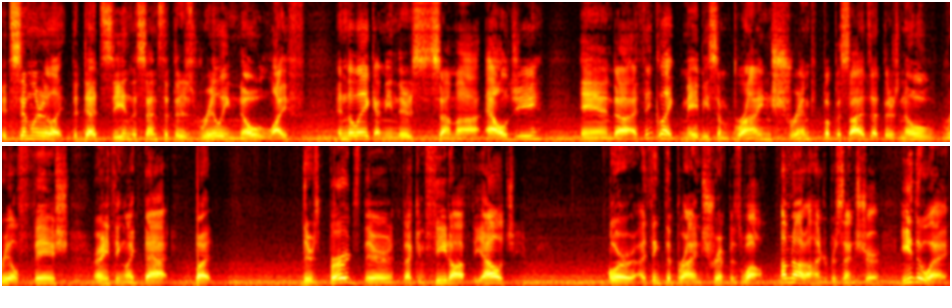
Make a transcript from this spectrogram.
it's similar to like the Dead Sea in the sense that there's really no life in the lake. I mean, there's some uh, algae and uh, I think like maybe some brine shrimp, but besides that, there's no real fish or anything like that. But there's birds there that can feed off the algae, or I think the brine shrimp as well. I'm not 100% sure. Either way,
